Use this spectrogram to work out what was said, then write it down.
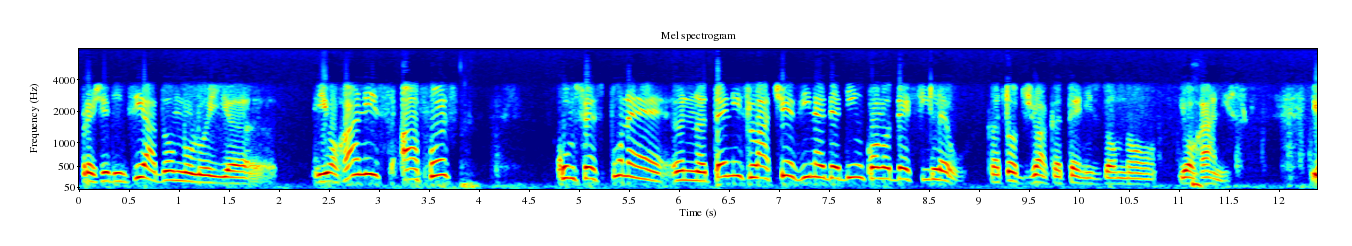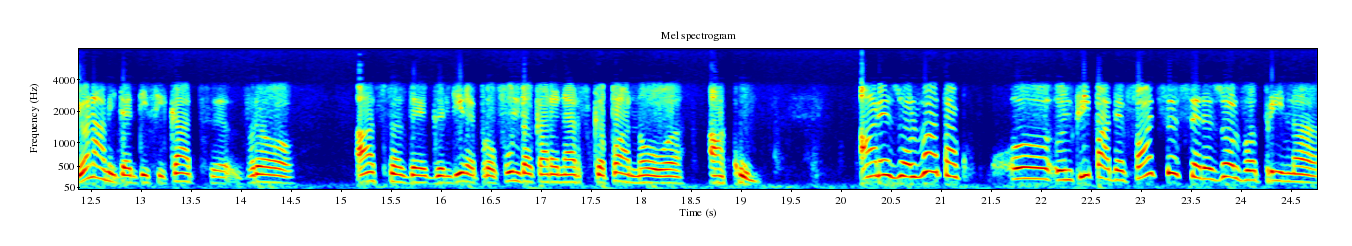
președinția domnului uh, Iohannis a fost, cum se spune în tenis, la ce vine de dincolo de fileu, că tot joacă tenis domnul Iohannis. Eu n-am identificat uh, vreo astfel de gândire profundă care ne-ar scăpa nouă acum. A rezolvat acum, uh, în clipa de față, se rezolvă prin uh,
